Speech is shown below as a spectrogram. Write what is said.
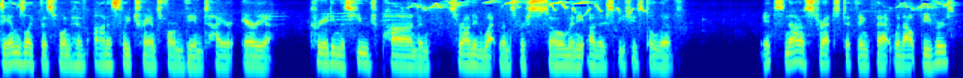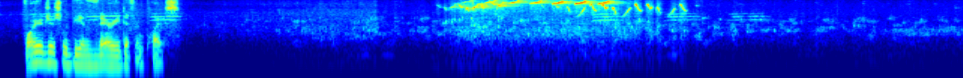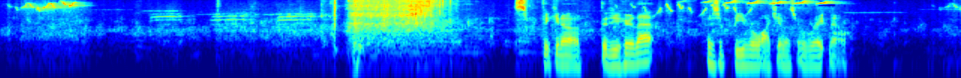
Dams like this one have honestly transformed the entire area, creating this huge pond and surrounding wetlands for so many other species to live. It's not a stretch to think that without beavers, Voyageurs would be a very different place. Speaking of, did you hear that? There's a beaver watching us right now.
